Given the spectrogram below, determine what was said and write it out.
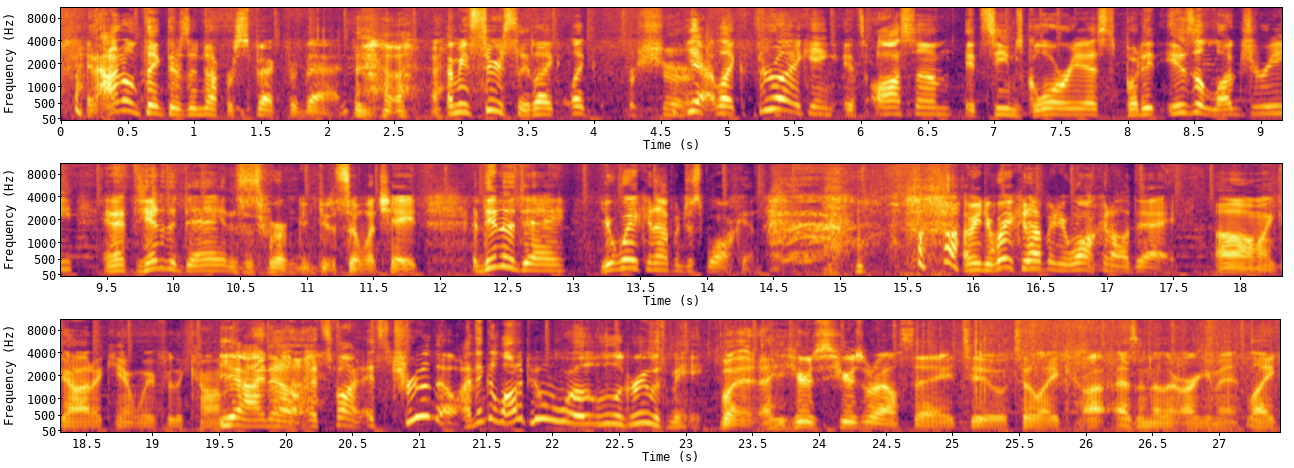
and I don't think there's enough respect for that. I mean, seriously, like, like, For sure. yeah, like through hiking, it's awesome. It seems glorious, but it is a luxury. And at the end of the day, and this is where I'm gonna get so much hate. At the end of the day, you're waking up and just walking. I mean, you're waking up and you're walking all day. Oh my god, I can't wait for the comments. Yeah, I know. It's fine. It's true though. I think a lot of people will, will agree with me. But uh, here's here's what I'll say too to like uh, as another argument. Like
